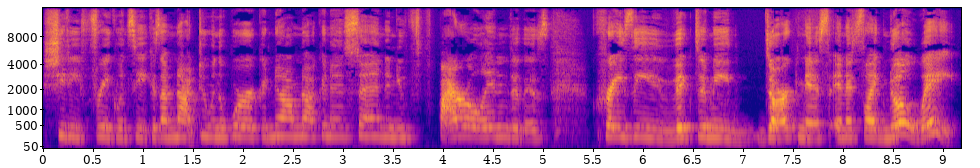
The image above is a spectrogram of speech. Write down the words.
shitty frequency because I'm not doing the work and now I'm not going to ascend and you spiral into this crazy victimy darkness and it's like, no, wait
